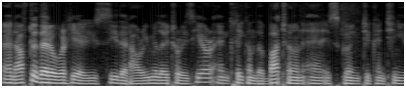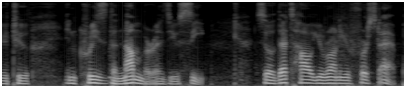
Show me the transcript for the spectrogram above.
and after that over here you see that our emulator is here and click on the button and it's going to continue to increase the number as you see. So that's how you run your first app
